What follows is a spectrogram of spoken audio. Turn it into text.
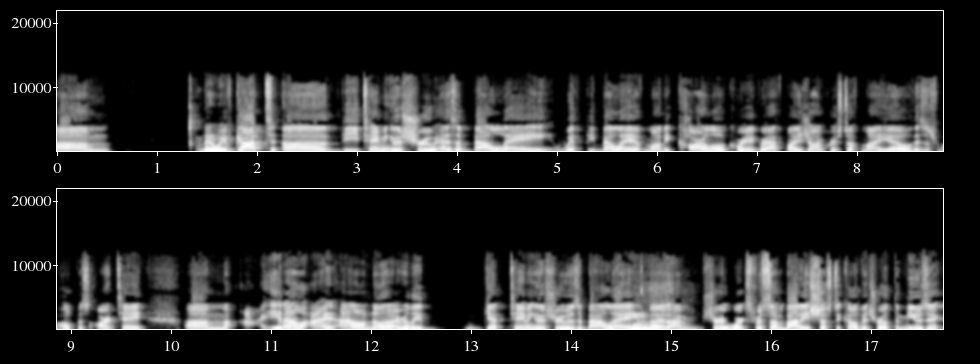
Um, then we've got uh, the Taming of the Shrew as a ballet with the Ballet of Monte Carlo, choreographed by Jean Christophe Maillot. This is from Opus Arte. Um, I, you know, I, I don't know that I really get Taming of the Shrew as a ballet, hmm. but I'm sure it works for somebody. Shostakovich wrote the music.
